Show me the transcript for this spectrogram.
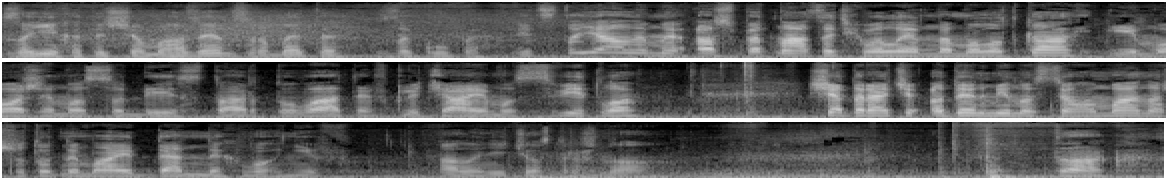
заїхати ще в магазин, зробити закупи. Відстояли ми аж 15 хвилин на молотках і можемо собі стартувати. Включаємо світло. Ще, до речі, один мінус цього мана, що тут немає денних вогнів. Але нічого страшного. Так.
